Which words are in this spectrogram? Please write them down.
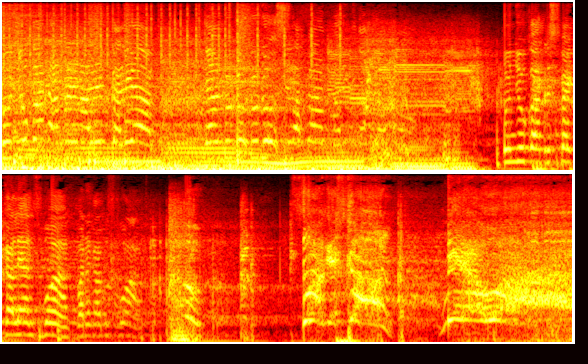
tunjukkan adrenalin kalian. Yang duduk-duduk silahkan mari kita merapat. tunjukkan respect kalian semua kepada kami semua. Oh. Song is called New War!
